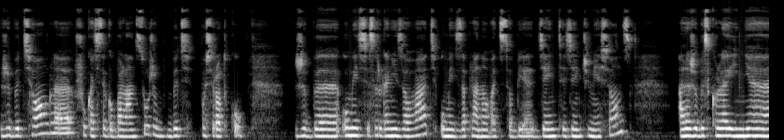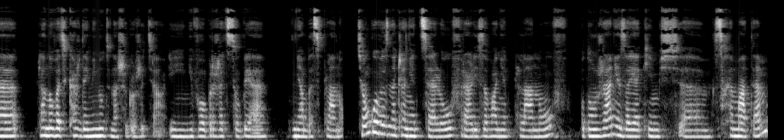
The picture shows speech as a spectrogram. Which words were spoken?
żeby ciągle szukać tego balansu, żeby być pośrodku, żeby umieć się zorganizować, umieć zaplanować sobie dzień, tydzień czy miesiąc, ale żeby z kolei nie planować każdej minuty naszego życia i nie wyobrażać sobie dnia bez planu. Ciągłe wyznaczanie celów, realizowanie planów, podążanie za jakimś e, schematem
